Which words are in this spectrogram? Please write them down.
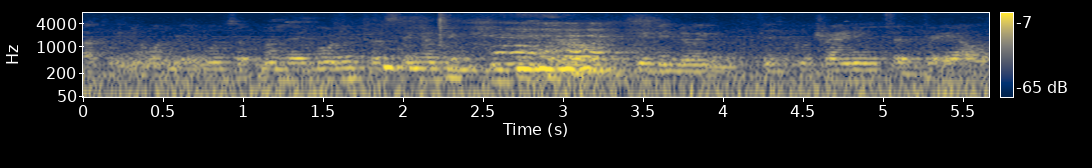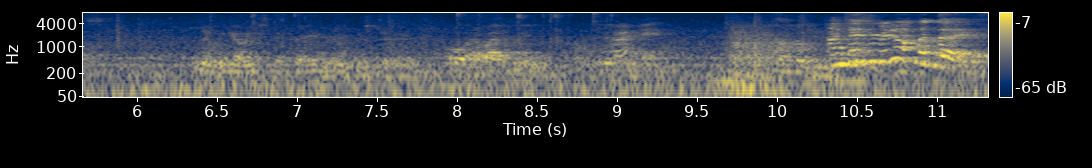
luckily no one really wants it Monday morning first thing I think. um, we've been doing physical training for three hours and then we go into the green room and do all our admin. Right. Um, I'm never in on Mondays.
